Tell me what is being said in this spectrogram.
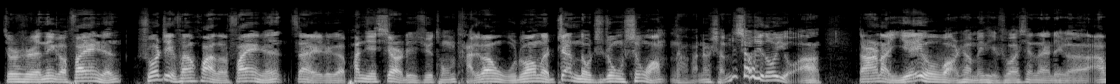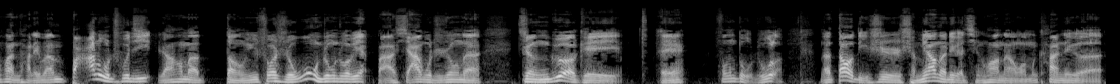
就是那个发言人说这番话的发言人，在这个潘杰希尔地区同塔利班武装的战斗之中身亡。那反正什么消息都有啊。当然了，也有网上媒体说，现在这个阿富汗塔利班八路出击，然后呢，等于说是瓮中捉鳖，把峡谷之中呢整个给。哎，封堵住了。那到底是什么样的这个情况呢？我们看这个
